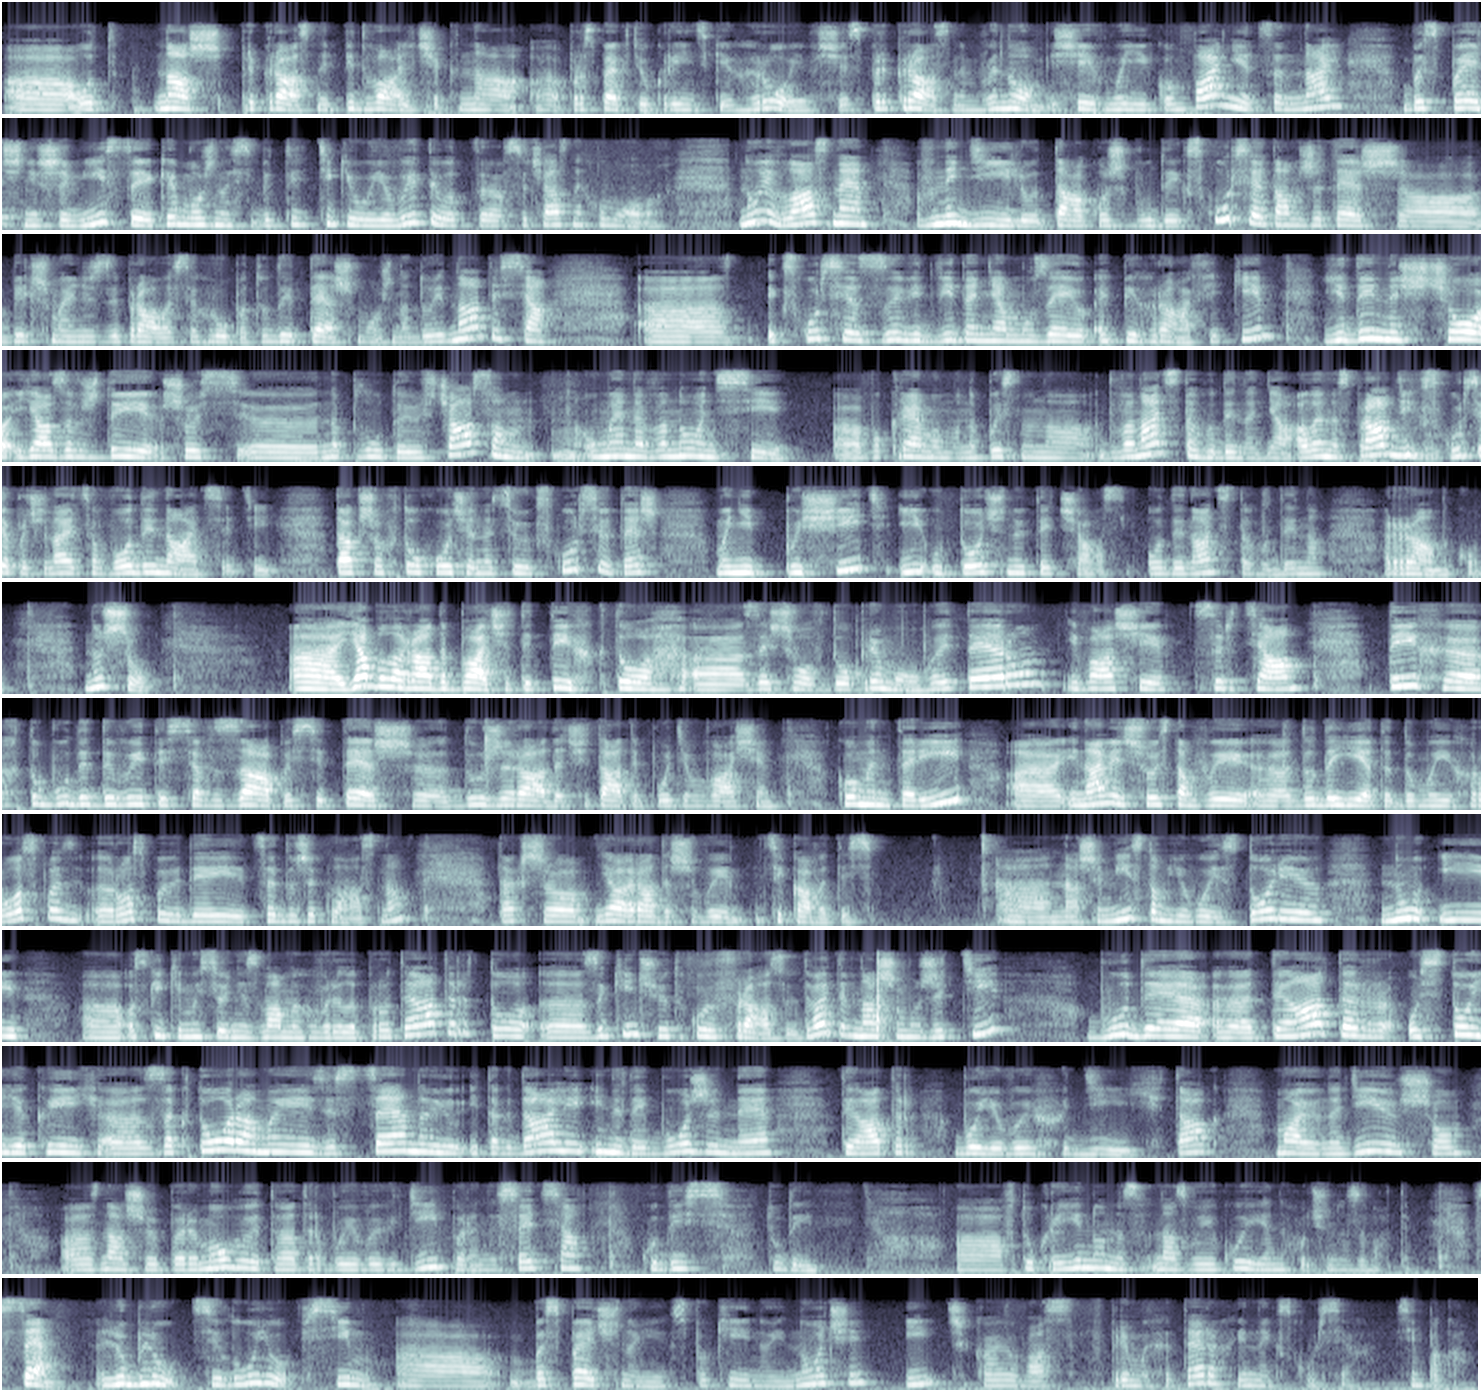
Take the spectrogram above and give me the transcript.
От наш прекрасний підвальчик на е, проспекті Українських Героїв ще з прекрасним вином і ще й в моїй компанії це найбезпечніше місце, яке можна собі тільки уявити от, е, в сучасних умовах. Ну і власне в неділю також буде екскурсія. Там вже теж е, більш-менш зібралася група, туди теж можна доєднатися. Екскурсія з відвіданням музею епіграфіки. Єдине, що я завжди щось е, наплутаю з часом, у мене в анонсі е, в окремому написано 12 година дня, але насправді екскурсія починається в 11. Так що, хто хоче на цю екскурсію, теж мені пишіть і уточнюйте час. 11 година ранку. Ну що, Е, Я була рада бачити тих, хто е, зайшов до прямого етеру і ваші серця. Тих, е, хто буде дивитися в записі, теж е, дуже рада читати потім ваші коментарі. І навіть щось там ви е, додаєте до моїх розповідей. Це дуже класно. Так що я рада, що ви цікавитесь нашим містом, його історією. Ну і оскільки ми сьогодні з вами говорили про театр, то закінчую такою фразою: давайте в нашому житті. Буде е, театр, ось той, який е, з акторами, зі сценою і так далі, і, не дай Боже, не театр бойових дій. Так? Маю надію, що е, з нашою перемогою театр бойових дій перенесеться кудись туди, в ту країну, назву якої я не хочу називати. Все, люблю, цілую, всім безпечної, спокійної ночі і чекаю вас в прямих етерах і на екскурсіях. Всім пока!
